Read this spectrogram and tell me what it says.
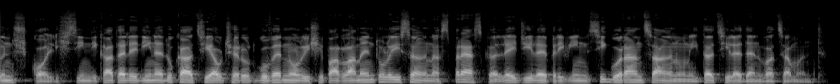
în școli. Sindicatele din educație au cerut guvernului și Parlamentului să înăsprească legile privind siguranța în unitățile de învățământ.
